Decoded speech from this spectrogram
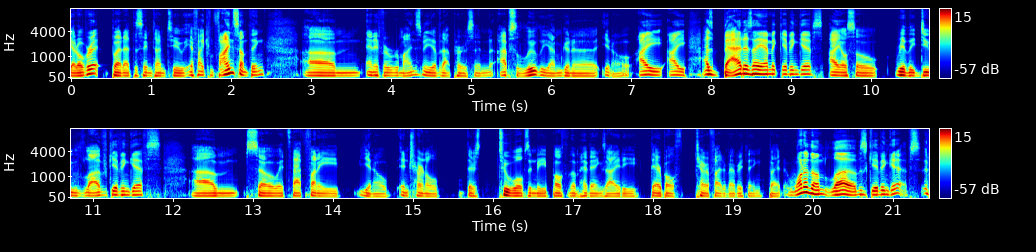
get over it. But at the same time, too, if I can find something, um, and if it reminds me of that person, absolutely, I'm gonna, you know, I, I, as bad as I am at giving gifts, I also really do love giving gifts. Um, so it's that funny, you know, internal. There's two wolves in me. Both of them have anxiety. They're both terrified of everything, but one of them loves giving gifts.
